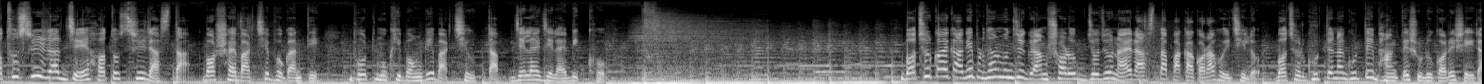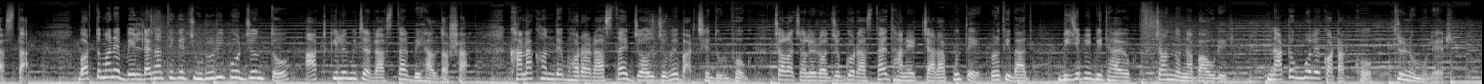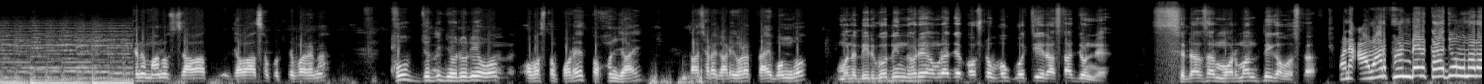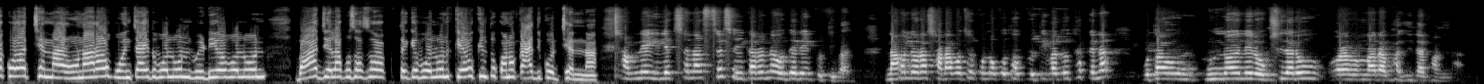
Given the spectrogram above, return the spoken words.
পথশ্রীর রাজ্যে হতশ্রী রাস্তা। বর্ষায় বাড়ছে ভোগান্তি। ভোটমুখী বঙ্গে বাড়ছে উত্তাপ। জেলায় জেলায় বিক্ষোভ। বছর কয়েক আগে প্রধানমন্ত্রী গ্রাম সড়ক যোজনায় রাস্তা পাকা করা হয়েছিল। বছর ঘুরতে না ঘুরতেই ভাঙতে শুরু করে সেই রাস্তা। বর্তমানে বেলডাঙ্গা থেকে চুরুরি পর্যন্ত আট কিলোমিটার রাস্তার বেহাল দশা। খানাখন্দে ভরা রাস্তায় জল জমে বাড়ছে দুর্ভোগ। চলাচলের অযোগ্য রাস্তায় ধানের চারা পুঁতে প্রতিবাদ। বিজেপি বিধায়ক চন্দনা বাউরির নাটক বলে কটাক্ষ তৃণমূলের। এখানে মানুষ যাওয়া যাওয়া আসা করতে পারে না। খুব যদি জরুরি অবস্থা পড়ে তখন যায়। তাছাড়া গাড়ি ঘোড়া প্রায় বন্ধ। মানে দীর্ঘদিন ধরে আমরা যে কষ্ট ভোগ করছি রাস্তার জন্য সেটা স্যার মর্মান্তিক অবস্থা। মানে আমার ফান্ডের কাজও ওনারা করাচ্ছেন না। আর ওনারাও পঞ্চায়েত বলুন বিডিও বলুন বা জেলা প্রশাসক থেকে বলুন কেউ কিন্তু কোনো কাজ করছেন না। সামনে ইলেকশন আসছে সেই কারণে ওদের এই প্রতিবাদ। না হলে ওরা সারা বছর কোনো কোথাও প্রতিবাদও থাকে না কোথাও উন্নয়নের অংশীদারও ওরা- ওনারা ভাগিদার হন না।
